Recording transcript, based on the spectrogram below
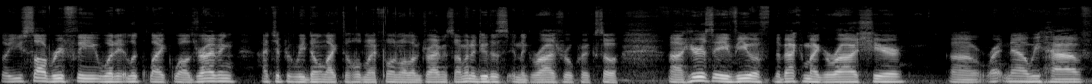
So you saw briefly what it looked like while driving. I typically don't like to hold my phone while I'm driving, so I'm gonna do this in the garage real quick. So uh, here's a view of the back of my garage here. Uh, right now we have,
